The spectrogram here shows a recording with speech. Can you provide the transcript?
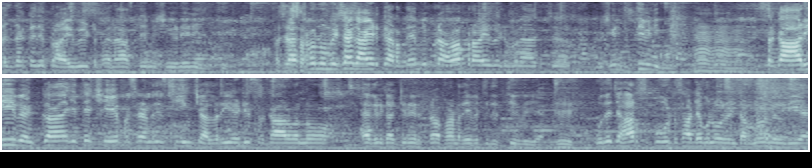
ਅੱਜ ਤੱਕ ਕਦੇ ਪ੍ਰਾਈਵੇਟ ਫਾਈਨਾਂਸ ਤੇ ਮਸ਼ੀਨ ਹੀ ਨਹੀਂ ਦਿੱਤੀ। ਅੱਛਾ, ਸਰ- ਕਸਟਮਰ ਨੂੰ ਹਮੇਸ਼ਾ ਗਾਈਡ ਕਰਦੇ ਆ ਵੀ ਭਰਾਵਾ ਪ੍ਰਾਈਵੇਟ ਫਾਈਨਾਂਸ 'ਚ ਮਸ਼ੀਨ ਦਿੱਤੀ ਵੀ ਨਹੀਂ ਕੋਈ ਹੂੰ ਹੂੰ ਹੂੰ। ਸਰਕਾਰੀ ਬੈਂਕਾਂ ਜਿੱਥੇ 6% ਦੀ ਸਕੀਮ ਚੱਲ ਰਹੀ ਹੈ ਜਿਹੜੀ ਸਰਕਾਰ ਵੱਲੋਂ ਐਗਰੀਕਲਚਰ ਇਨਫਰਾ ਫੰਡ ਦੇ ਵਿੱਚ ਦਿੱਤੀ ਹੋਈ ਹੈ। ਜੀ। ਉਹਦੇ 'ਚ ਹਰ ਸਪੋਰਟ ਸਾਡੇ ਵੱਲੋਂ ਇੰਟਰਨਲ ਮਿਲਦੀ ਹੈ।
